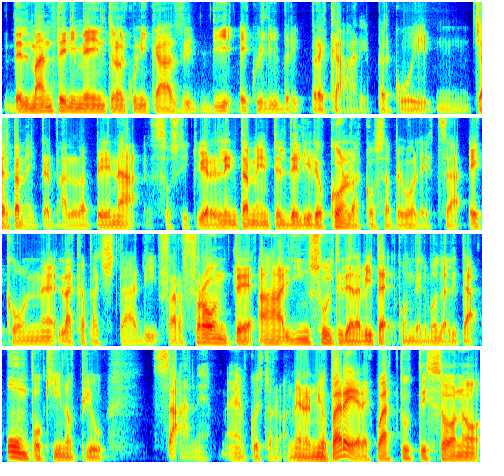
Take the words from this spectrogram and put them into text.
del mantenimento in alcuni casi di equilibri precari, per cui mh, certamente vale la pena sostituire lentamente il delirio con la consapevolezza e con la capacità di far fronte agli insulti della vita con delle modalità un pochino più sane. Eh, questo è almeno il mio parere, qua tutti sono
